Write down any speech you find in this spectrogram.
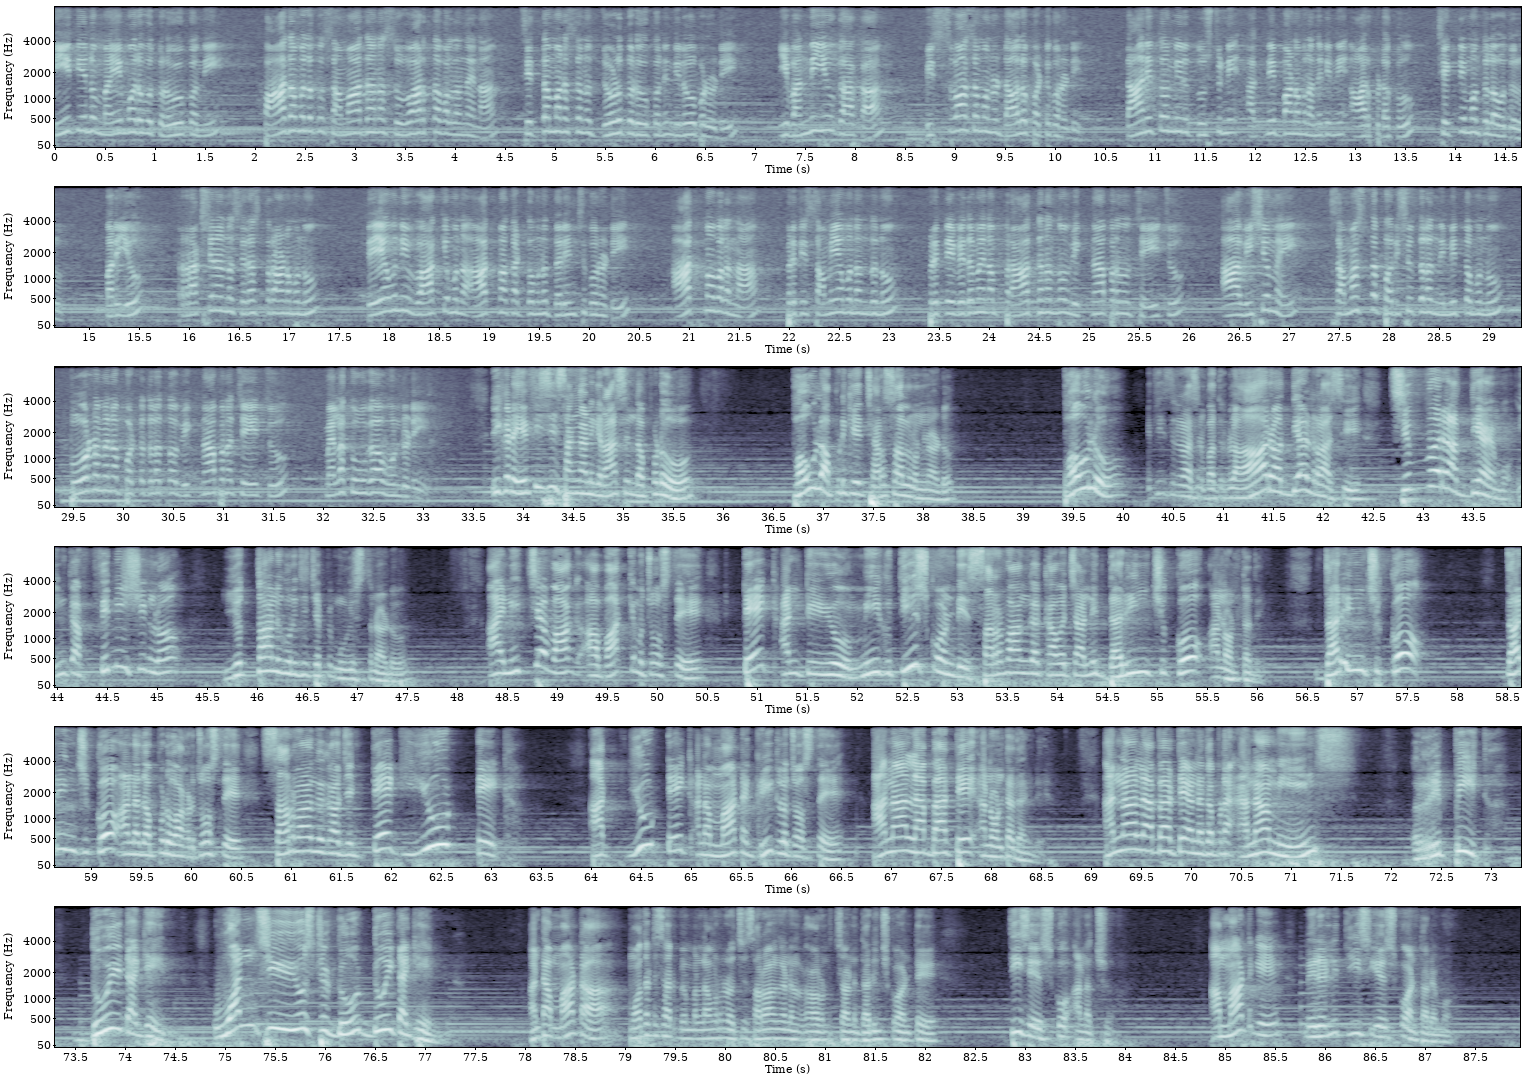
నీతిను మైమరువు తొడుగుకొని పాదములకు సమాధాన సువార్త వలనైన చిత్త మనస్సును జోడు తొడుగుకొని నిలువబడుడి. ఇవన్నీ గాక విశ్వాసమును డాలు పట్టుకొనుడి. దానితో మీరు దుష్టుని అగ్నిబాణములన్నిటినీ ఆర్పుటకు శక్తిమంతులవుదురు. మరియు రక్షణను శిరస్త్రాణమును దేవుని వాక్యమును ఆత్మ ఖడ్గమును ధరించుకొనుటి. ఆత్మ వలన ప్రతి సమయమునందును ప్రతి విధమైన ప్రార్థనను విజ్ఞాపనను చేయుచు. ఆ విషయమై సమస్త పరిశుద్ధుల నిమిత్తమును పూర్ణమైన పట్టుదలతో విజ్ఞాపన చేయుచు మెలకువగా ఉండుడి. ఇక్కడ ఎఫీసీ సంఘానికి రాసినప్పుడు పౌలు అప్పటికే చెరసాలను ఉన్నాడు. పౌలు ఎఫీసీ రాసిన పత్రికలో ఆరు అధ్యాయాలు రాసి చివరి అధ్యాయము ఇంకా ఫినిషింగ్లో యుద్ధాన్ని గురించి చెప్పి ముగిస్తున్నాడు. ఆయన ఇచ్చే వాక్ ఆ వాక్యము చూస్తే టేక్ అంటే యూ మీకు తీసుకోండి సర్వాంగ కవచాన్ని ధరించుకో అని ఉంటుంది. ధరించుకో ధరించుకో అన్నదప్పుడు అక్కడ చూస్తే సర్వాంగ కవచం టేక్ యూ టేక్. ఆ యూ టేక్ అన్న మాట గ్రీక్లో చూస్తే అనాలాబాటే అని ఉంటుందండి. అనాలాబాటే అన్నదప్పుడు అనా means repeat do it again. Once you use to do do it again అంటే ఆ మాట మొదటిసారి మిమ్మల్ని ఎవరైనా వచ్చి సర్వాంగణాన్ని ధరించుకో అంటే తీసేసుకో అనొచ్చు. ఆ మాటకి మీరు వెళ్ళి తీసి వేసుకో అంటారేమో.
